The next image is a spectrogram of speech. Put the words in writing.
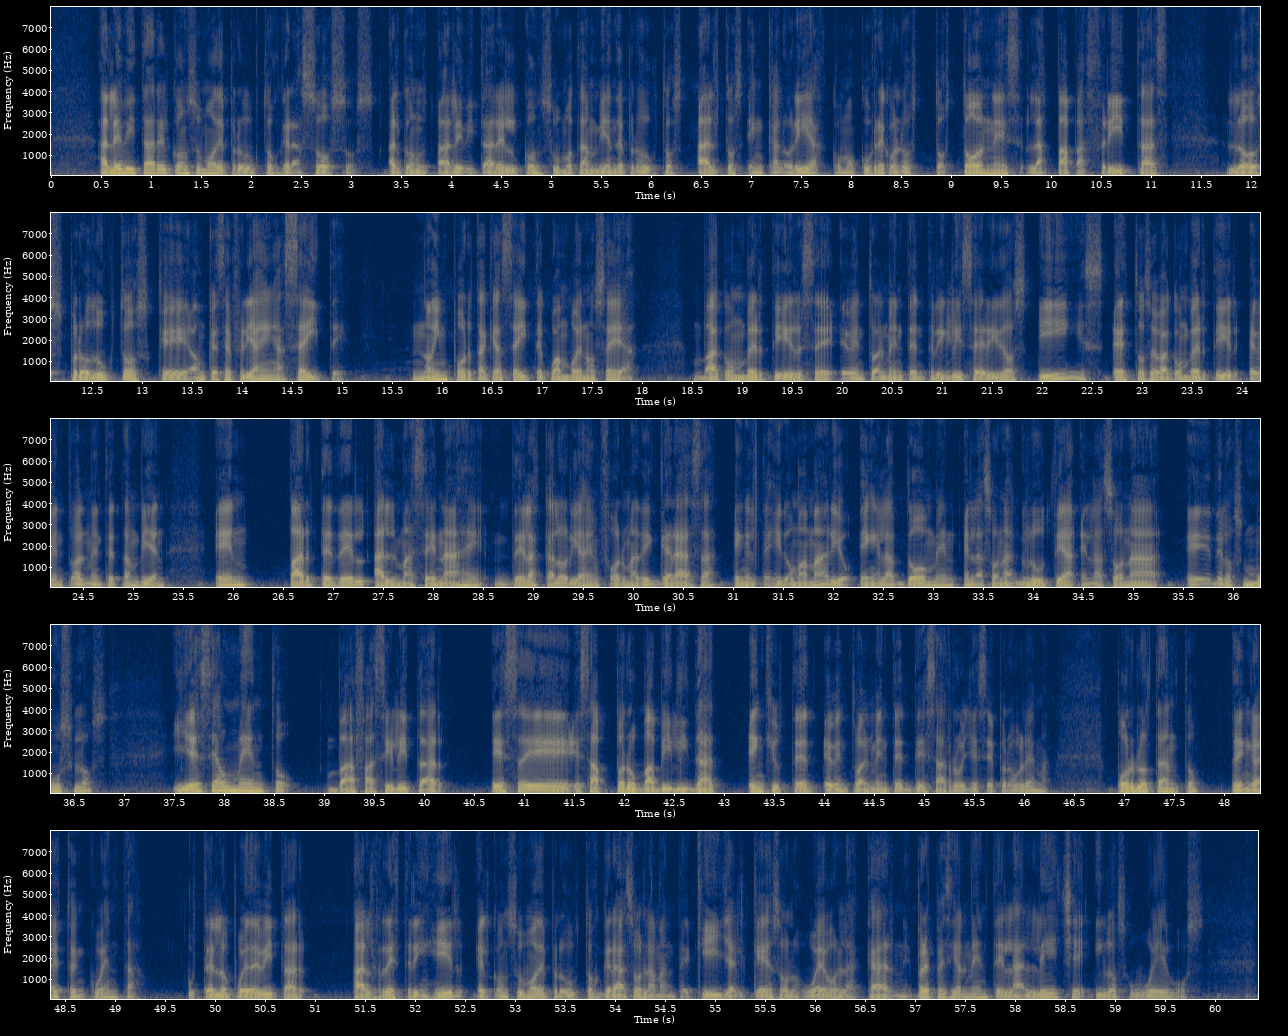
al evitar el consumo de productos grasosos, al, evitar el consumo también de productos altos en calorías, como ocurre con los tostones, las papas fritas, los productos que aunque se frían en aceite, no importa qué aceite, cuán bueno sea, va a convertirse eventualmente en triglicéridos y esto se va a convertir eventualmente también en parte del almacenaje de las calorías en forma de grasa en el tejido mamario, en el abdomen, en la zona glútea, en la zona eh, de los muslos. Y ese aumento va a facilitar esa probabilidad en que usted eventualmente desarrolle ese problema. Por lo tanto, tenga esto en cuenta. Usted lo puede evitar al restringir el consumo de productos grasos, la mantequilla, el queso, los huevos, la carne, pero especialmente la leche y los huevos,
